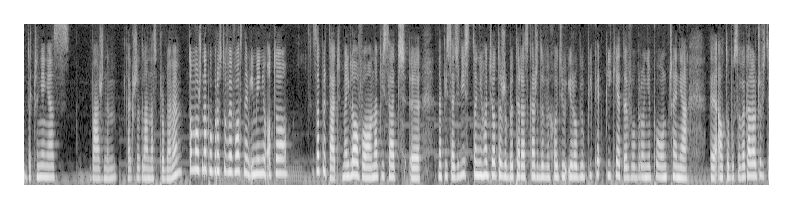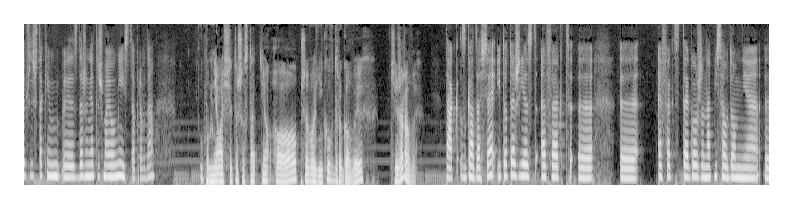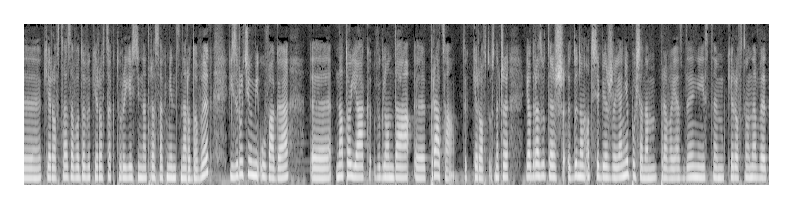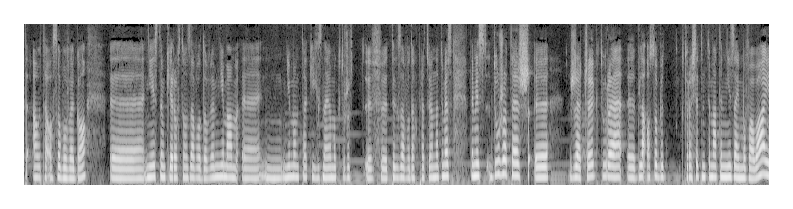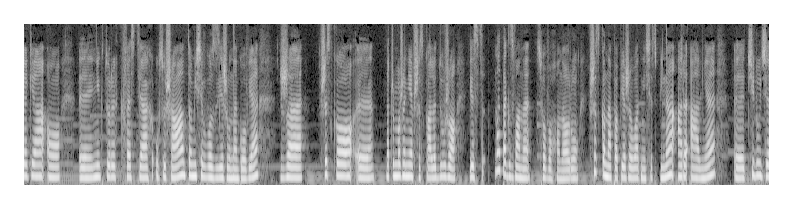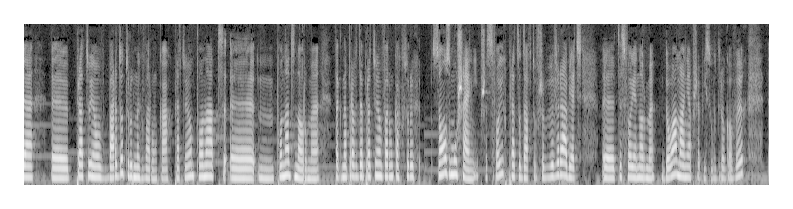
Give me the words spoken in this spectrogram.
do czynienia z ważnym także dla nas problemem, to można po prostu we własnym imieniu o to zapytać, mailowo, napisać, y, napisać list. To nie chodzi o to, żeby teraz każdy wychodził i robił pikietę w obronie połączenia y, autobusowego, ale oczywiście przecież takie zdarzenia też mają miejsca, prawda? Upomniałaś się też ostatnio o przewoźników drogowych ciężarowych. Tak, zgadza się i to też jest efekt efekt tego, że napisał do mnie y, kierowca, zawodowy kierowca, który jeździ na trasach międzynarodowych i zwrócił mi uwagę na to, jak wygląda praca tych kierowców. Znaczy, ja od razu też dodam od siebie, że ja nie posiadam prawa jazdy, nie jestem kierowcą nawet auta osobowego, nie jestem kierowcą zawodowym, nie mam, nie mam takich znajomych, którzy w, w tych zawodach pracują. Natomiast tam jest dużo też rzeczy, które dla osoby która się tym tematem nie zajmowała. Jak ja o y, niektórych kwestiach usłyszałam, to mi się włos zjeżył na głowie, że wszystko, y, znaczy może nie wszystko, ale dużo jest na tak zwane słowo honoru. Wszystko na papierze ładnie się spina, a realnie y, ci ludzie pracują w bardzo trudnych warunkach, pracują ponad, ponad normy, tak naprawdę pracują w warunkach, w których są zmuszeni przez swoich pracodawców, żeby wyrabiać y, te swoje normy do łamania przepisów drogowych y,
